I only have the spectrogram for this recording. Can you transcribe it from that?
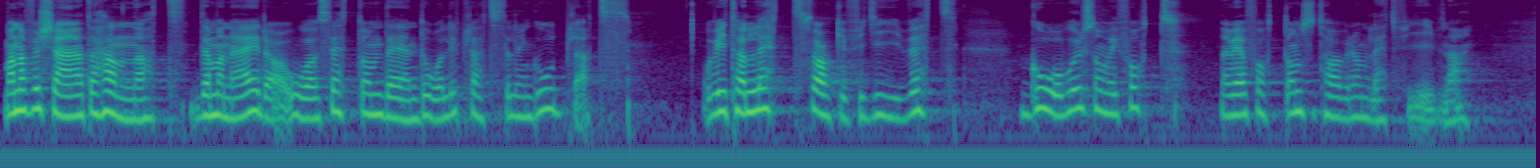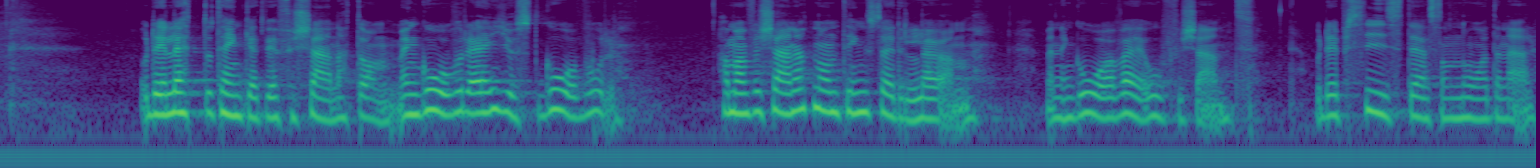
Man har förtjänat att hamnat där man är idag, oavsett om det är en dålig plats eller en god plats. Och vi tar lätt saker för givet. Gåvor som vi fått, när vi har fått dem så tar vi dem lätt för givna. Och det är lätt att tänka att vi har förtjänat dem, men gåvor är just gåvor. Har man förtjänat någonting så är det lön, men en gåva är oförtjänt. Och det är precis det som nåden är.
